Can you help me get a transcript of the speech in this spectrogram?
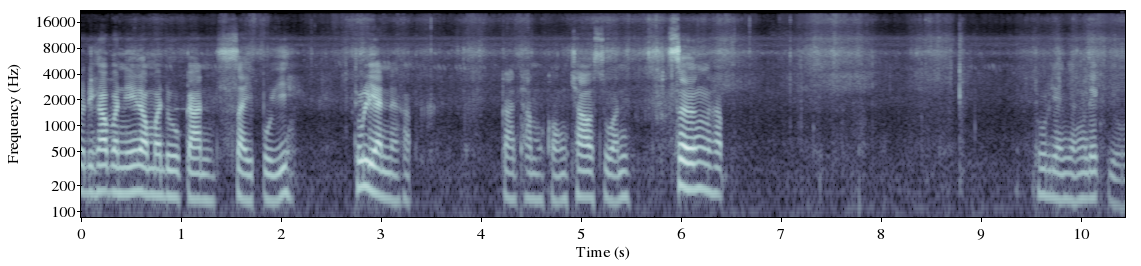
สวัสดีครับวันนี้เรามาดูการใส่ปุ๋ยทุเรียนนะครับ การทำของชาวสวนเซิงนะครับ ทุเรียนยังเล็กอยู่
